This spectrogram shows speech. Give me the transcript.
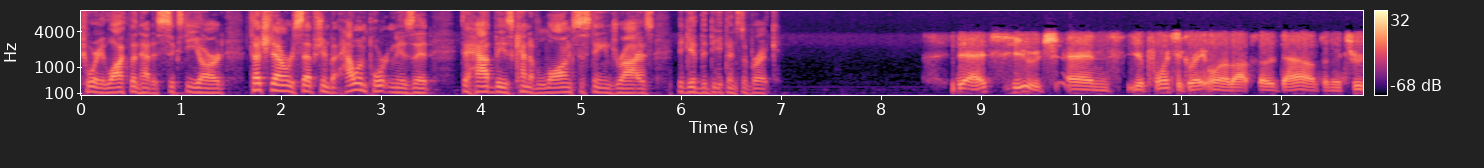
Torry Locklin had a 60-yard touchdown reception, but how important is it to have these kind of long, sustained drives to give the defense a break? Yeah, it's huge. And your point's a great one about third downs. I mean, through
